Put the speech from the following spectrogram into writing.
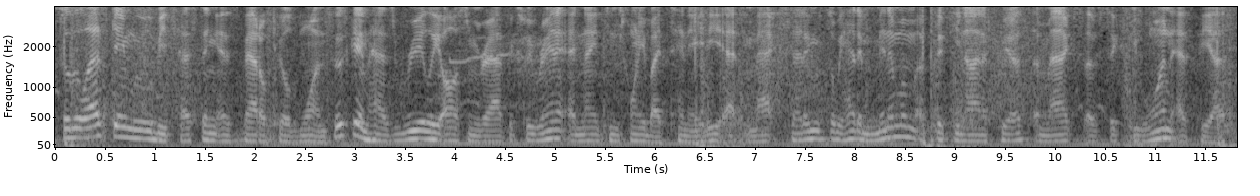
So the last game we will be testing is Battlefield 1. So this game has really awesome graphics. We ran it at 1920 by 1080 at max settings. So we had a minimum of 59 FPS, a max of 61 FPS,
